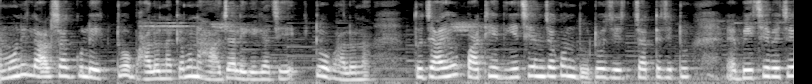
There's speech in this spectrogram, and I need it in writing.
এমনই লাল শাকগুলো একটুও ভালো না, কেমন হাজা লেগে গেছে, একটুও ভালো না। তো যাই হোক পাঠিয়ে দিয়েছেন যখন দুটো যে চারটে আহ, বেছে বেছে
